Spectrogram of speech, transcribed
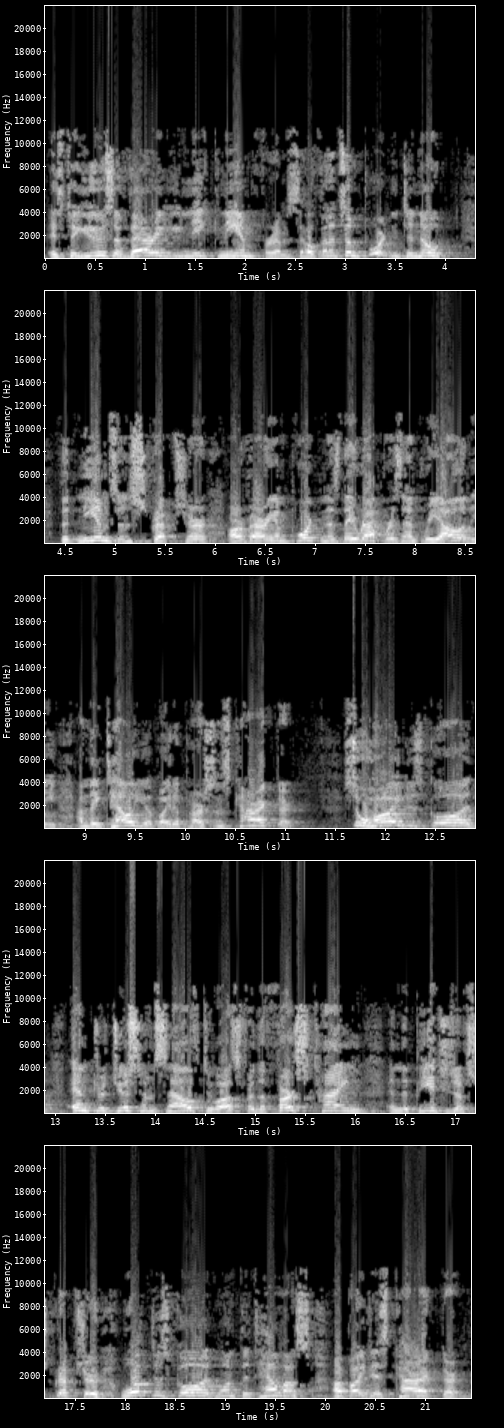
is to use a very unique name for himself. And it's important to note that names in Scripture are very important as they represent reality and they tell you about a person's character. So, how does God introduce Himself to us for the first time in the pages of Scripture? What does God want to tell us about His character?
